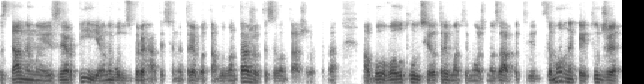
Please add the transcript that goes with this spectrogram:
з даними з ERP, і вони будуть зберігатися. Не треба там вивантажувати, завантажувати. Да? Або в Outlook отримати можна запит від замовника, і тут же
